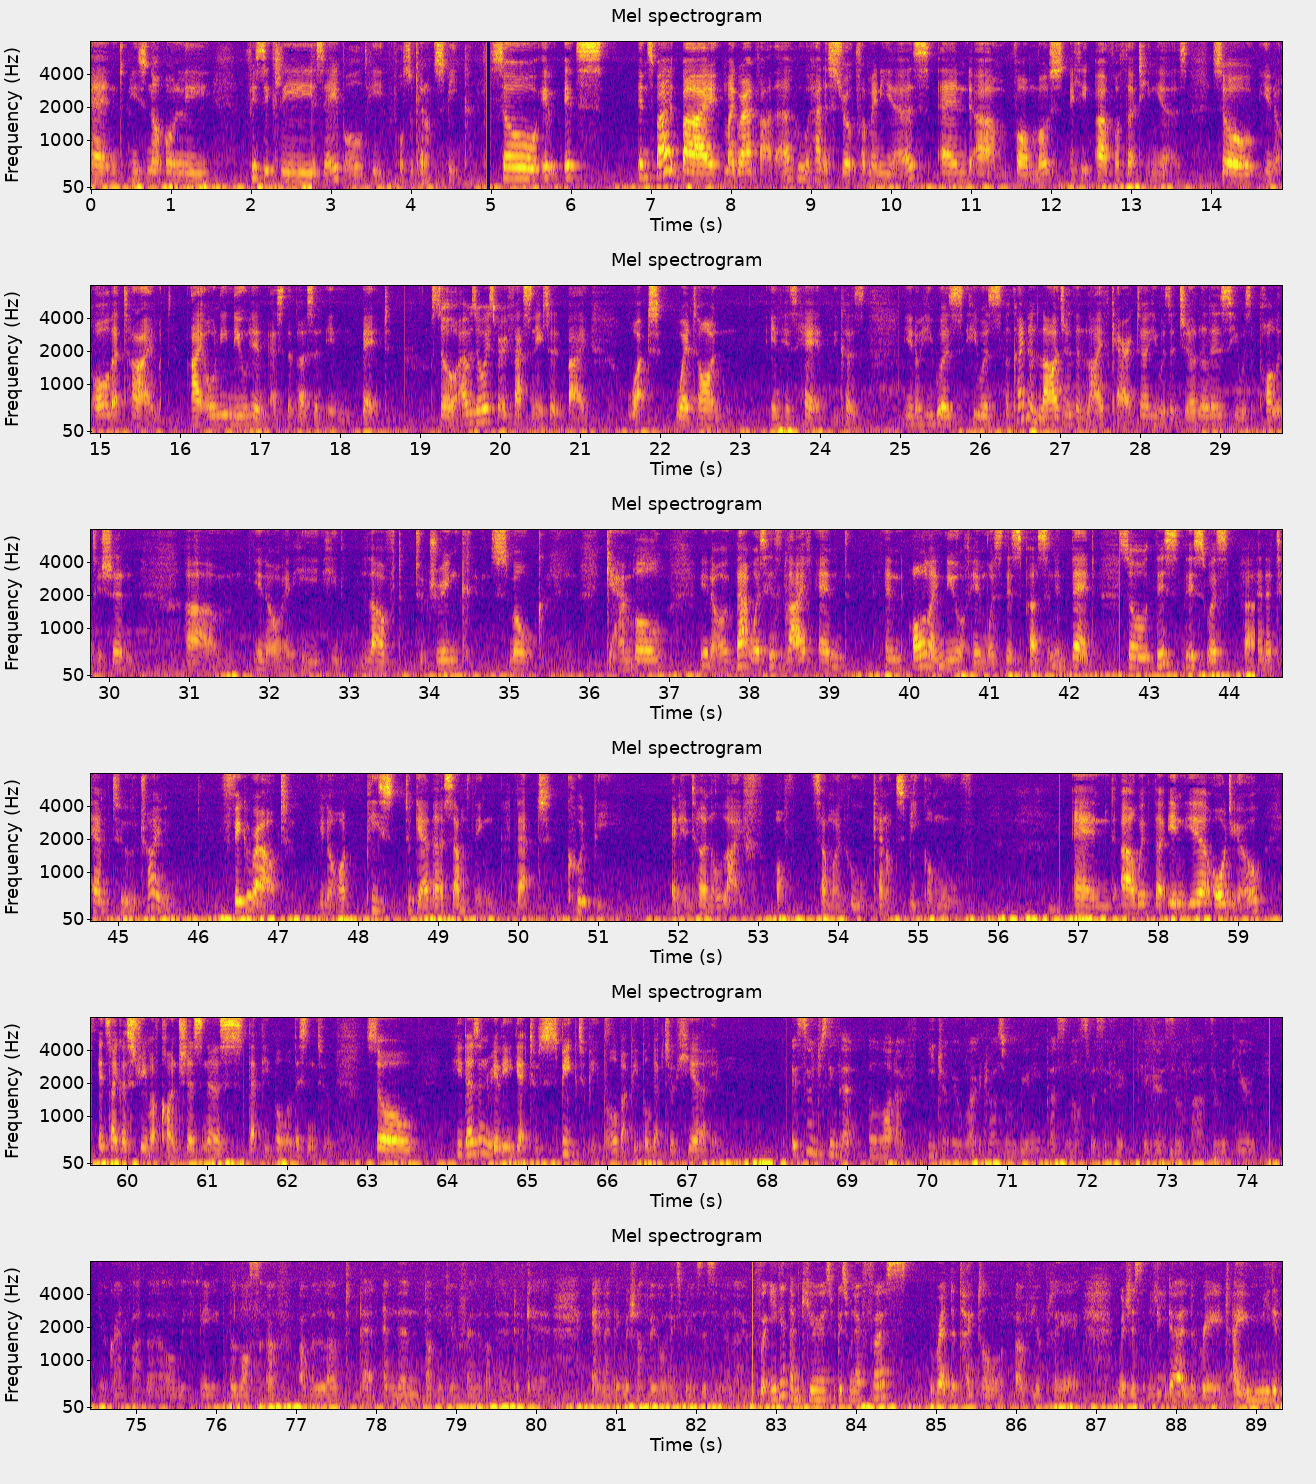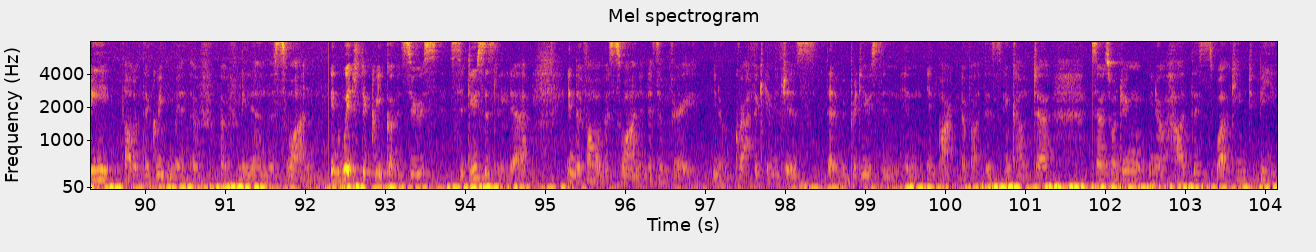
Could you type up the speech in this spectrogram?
and he's not only physically disabled, he also cannot speak. So it, it's inspired by my grandfather who had a stroke for many years and um, for most he, uh, for 13 years. So you know all that time, I only knew him as the person in bed. So I was always very fascinated by what went on in his head because you know he was he was a kind of larger than life character. He was a journalist. He was a politician um, you know and he he loved to drink and smoke and gamble. You know that was his life and and all I knew of him was this person in bed. So this this was uh, an attempt to try and figure out you know or piece together something that could be an internal life of someone who cannot speak or move. And uh, with the in ear audio, it's like a stream of consciousness that people will listen to. So he doesn't really get to speak to people, but people get to hear him. It's so interesting that a lot of each of your work draws from really personal, specific figures so far. So with you, your grandfather, or with Faith, the loss of, of a loved pet, and then talking to your friend about palliative care, and I think Michelle for your own experiences in your life. For Edith, I'm curious because when I first read the title of your play, which is Leda and the Rage, I immediately thought of the Greek myth of, of Leda and the Swan, in which the Greek god Zeus seduces Leda in the form of a swan, and there's some very you know graphic images that have been produced in, in, in art about this encounter. So I was wondering, you know, how this work came to be.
